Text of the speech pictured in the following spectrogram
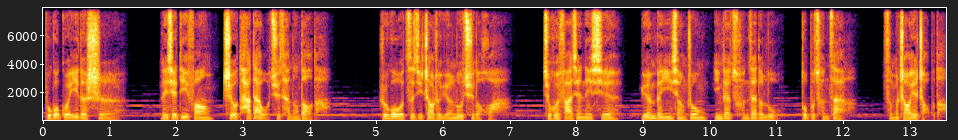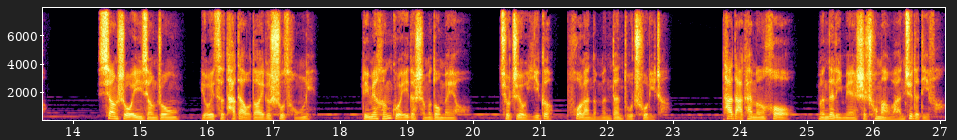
不过诡异的是，那些地方只有他带我去才能到达。如果我自己照着原路去的话，就会发现那些原本印象中应该存在的路都不存在了，怎么找也找不到。像是我印象中有一次，他带我到一个树丛里，里面很诡异的，什么都没有，就只有一个。破烂的门单独矗立着，他打开门后，门的里面是充满玩具的地方。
